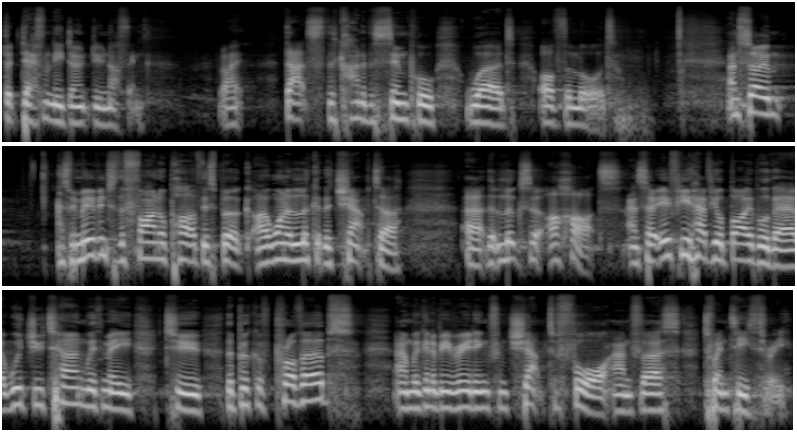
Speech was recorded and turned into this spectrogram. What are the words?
but definitely don't do nothing, right? That's the kind of the simple word of the Lord. And so, as we move into the final part of this book, I want to look at the chapter uh, that looks at our hearts. And so, if you have your Bible there, would you turn with me to the book of Proverbs? And we're going to be reading from chapter 4 and verse 23.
